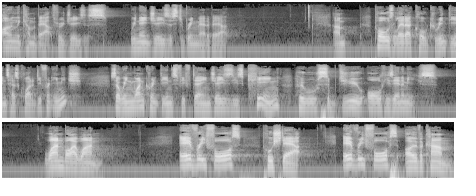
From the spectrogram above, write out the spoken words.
only come about through Jesus. We need Jesus to bring that about. Um, Paul's letter called Corinthians has quite a different image. So in 1 Corinthians 15, Jesus is king who will subdue all his enemies, one by one. Every force pushed out, every force overcome,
